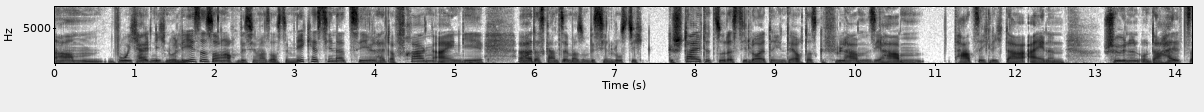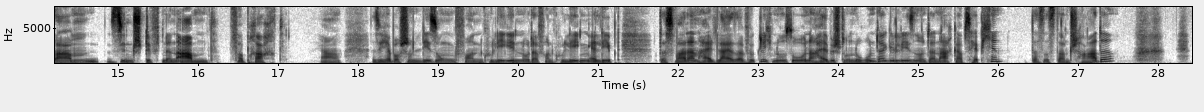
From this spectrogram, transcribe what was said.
ähm, wo ich halt nicht nur lese, sondern auch ein bisschen was aus dem Nähkästchen erzähle, halt auf Fragen eingehe, äh, das Ganze immer so ein bisschen lustig gestaltet, sodass die Leute hinterher auch das Gefühl haben, sie haben tatsächlich da einen schönen, unterhaltsamen, sinnstiftenden Abend verbracht. Ja, also ich habe auch schon Lesungen von Kolleginnen oder von Kollegen erlebt, das war dann halt leiser wirklich nur so eine halbe Stunde runtergelesen und danach gab es Häppchen. Das ist dann schade,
